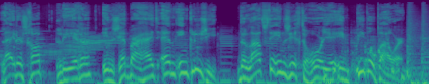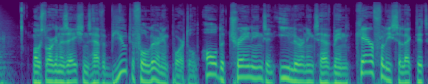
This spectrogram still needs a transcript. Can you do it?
Leiderschap, leren, inzetbaarheid en inclusie. De laatste inzichten hoor je in People Power. Most organizations have a beautiful learning portal. All the trainings and e learnings have been carefully selected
